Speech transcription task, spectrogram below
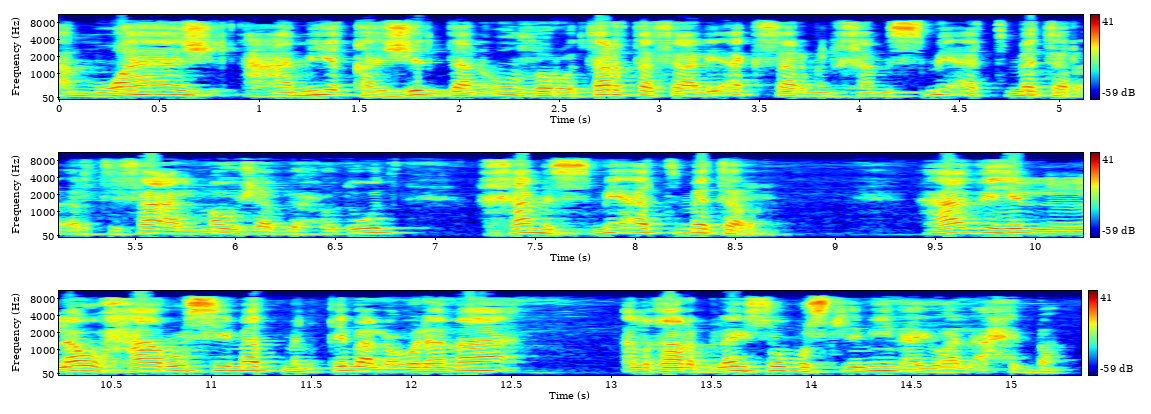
أمواج عميقة جدا انظروا ترتفع لأكثر من 500 متر. ارتفاع الموجة بحدود 500 متر. هذه اللوحة رسمت من قبل علماء الغرب. ليسوا مسلمين أيها الأحبة.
